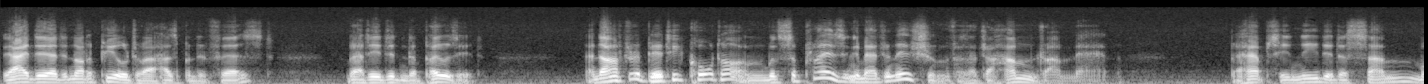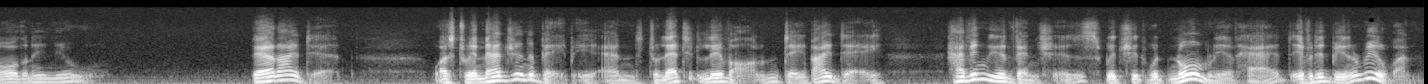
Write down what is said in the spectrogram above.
The idea did not appeal to her husband at first, but he didn't oppose it, and after a bit he caught on with surprising imagination for such a humdrum man. Perhaps he needed a son more than he knew. Their idea was to imagine a baby and to let it live on day by day, having the adventures which it would normally have had if it had been a real one,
